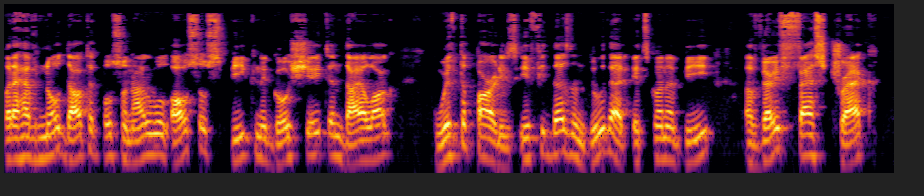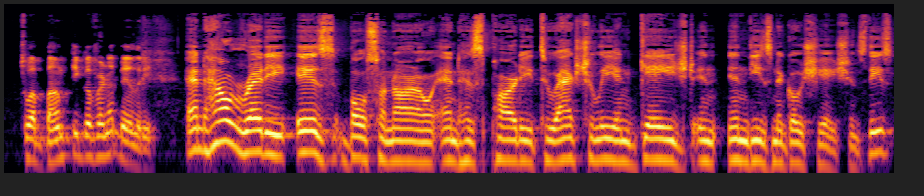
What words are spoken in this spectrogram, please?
but I have no doubt that Bolsonaro will also speak, negotiate, and dialogue with the parties. If he doesn't do that, it's going to be a very fast track to a bumpy governability. And how ready is Bolsonaro and his party to actually engage in, in these negotiations? These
